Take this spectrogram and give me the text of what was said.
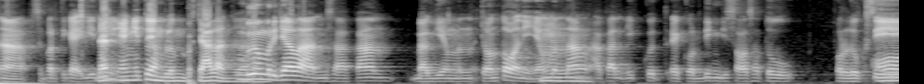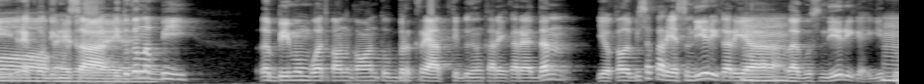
Nah seperti kayak gini. Dan yang itu yang belum berjalan sekarang. belum berjalan misalkan bagi yang men- contoh nih Hmm. yang menang akan ikut recording di salah satu produksi Oh, recording itu, besar ya, ya, itu kan ya. lebih lebih membuat kawan-kawan tuh berkreatif dengan karya-karya dan ya kalau bisa karya sendiri karya Hmm. lagu sendiri kayak gitu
